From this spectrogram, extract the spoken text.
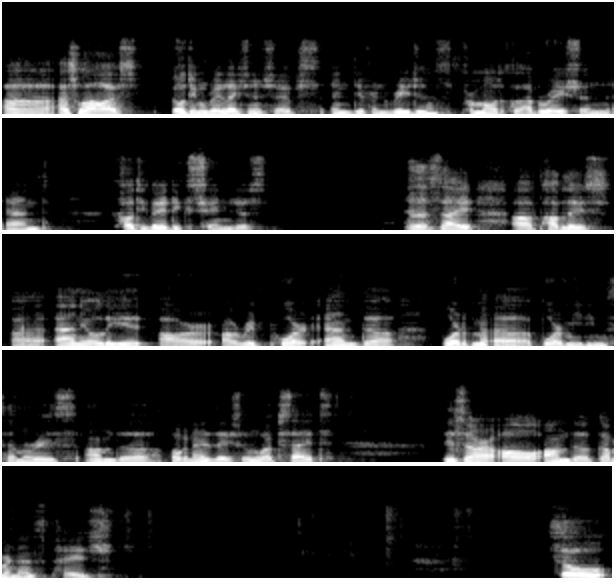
uh, as well as building relationships in different regions, promote collaboration, and cultivate exchanges. As I uh, publish uh, annually our, our report and board, uh, board meeting summaries on the organization website. These are all on the governance page. So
